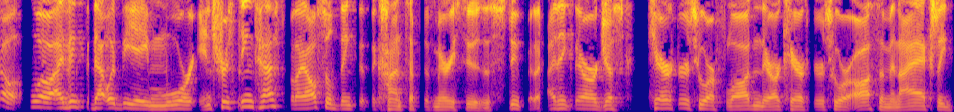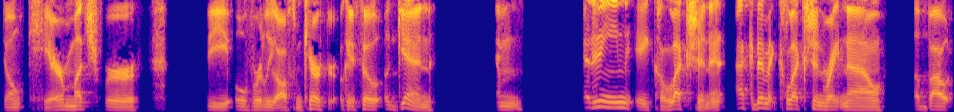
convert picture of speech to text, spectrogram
No, well, I think that would be a more interesting test, but I also think that the concept of Mary Sue is stupid. I think there are just characters who are flawed and there are characters who are awesome, and I actually don't care much for the overly awesome character. Okay, so again, I'm editing a collection, an academic collection right now about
